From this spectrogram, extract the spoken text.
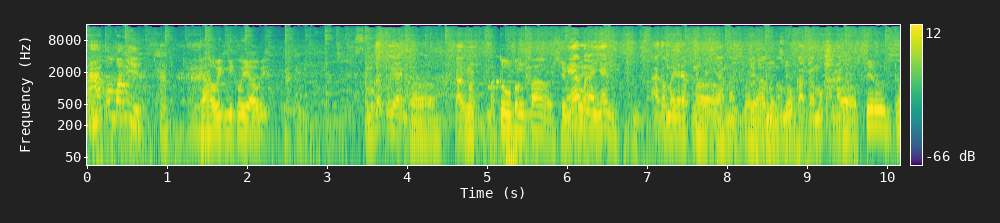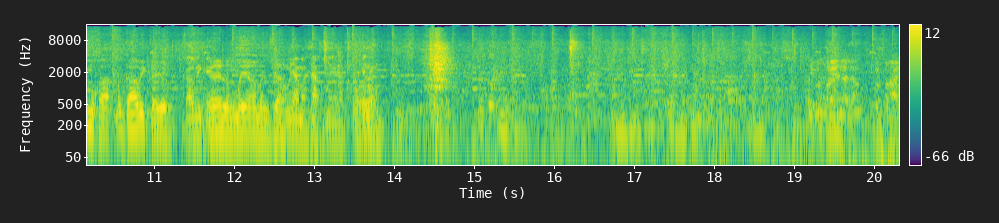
Ano bang yun? Kahawig ni kuyawi. Kamugat ko yan. Oo. Kawit. Matubang pa, oh. Siyempre. Mayaman lang yan. Ako mahirap lang Oo, yaman. mayaman siya. Mukha kamukha lang. Oo, pero kamukha, magkahawig kayo. Kaya kayo. lang mayaman siya. Mayaman siya, ako mahirap. Okay lang. I-fry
